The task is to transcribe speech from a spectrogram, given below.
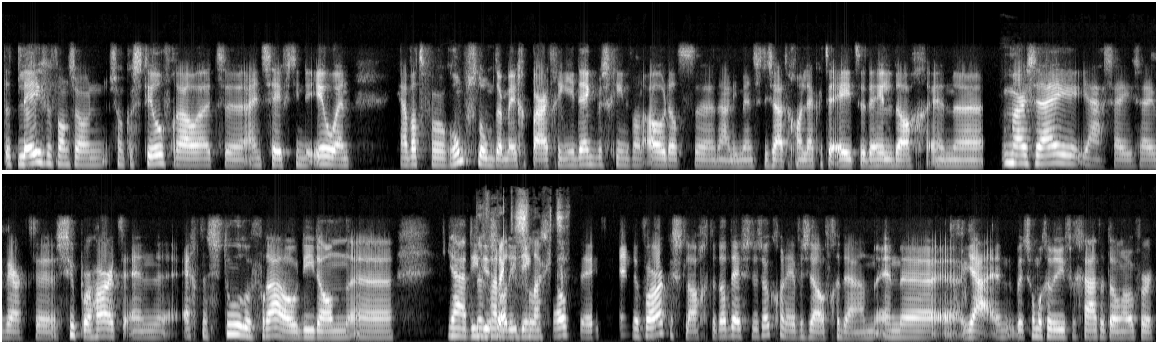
het leven van zo'n zo'n kasteelvrouw uit eh, eind 17e eeuw. En ja, wat voor rompslomp daarmee gepaard ging. Je denkt misschien van, oh, dat, eh, nou, die mensen die zaten gewoon lekker te eten de hele dag. En, eh, maar zij, ja, zij, zij werkte super hard en echt een stoere vrouw die dan, eh, ja, die De dus al die dingen zelf deed. En de varkensslachten, dat heeft ze dus ook gewoon even zelf gedaan. En eh, ja, en bij sommige brieven gaat het dan over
